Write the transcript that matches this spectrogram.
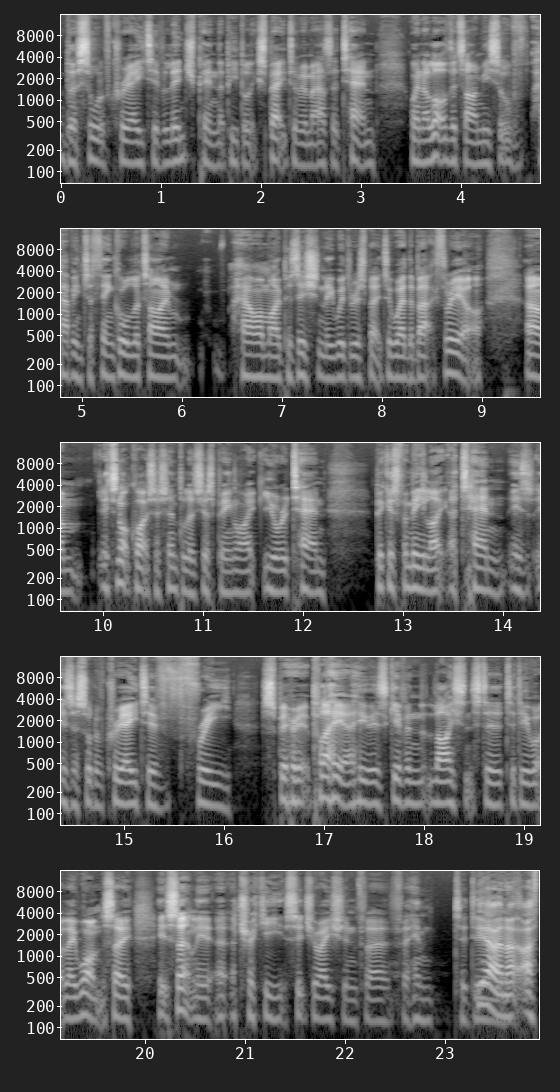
the sort of creative linchpin that people expect of him as a 10 when a lot of the time he's sort of having to think all the time, how am I positionally with respect to where the back three are? Um, it's not quite so simple as just being like, you're a 10 because for me, like a ten is is a sort of creative, free spirit player who is given license to, to do what they want. So it's certainly a, a tricky situation for, for him to do. Yeah, with. and I,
